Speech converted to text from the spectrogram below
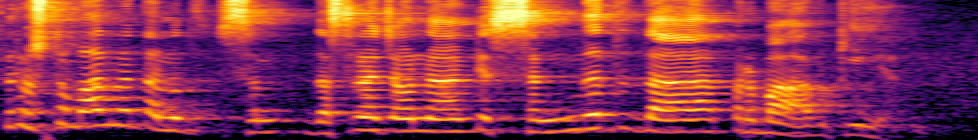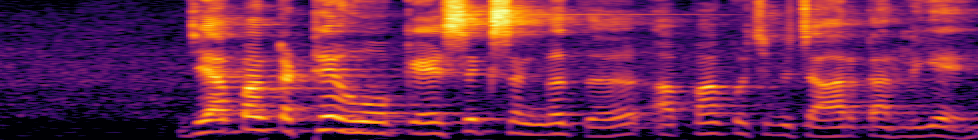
ਫਿਰ ਉਸ ਤੋਂ ਬਾਅਦ ਮੈਂ ਤੁਹਾਨੂੰ ਸੰ- ਦੱਸਣਾ ਚਾਹੁੰਦਾ ਕਿ ਸੰਗਤ ਦਾ ਪ੍ਰਭਾਵ ਕੀ ਹੈ। ਜੇ ਆਪਾਂ ਇਕੱਠੇ ਹੋ ਕੇ ਸਿੱਖ ਸੰਗਤ ਆਪਾਂ ਕੁਝ ਵਿਚਾਰ ਕਰ ਲਈਏ,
